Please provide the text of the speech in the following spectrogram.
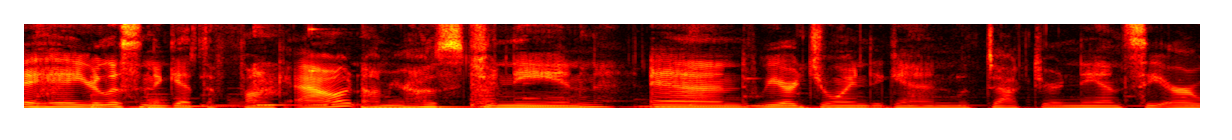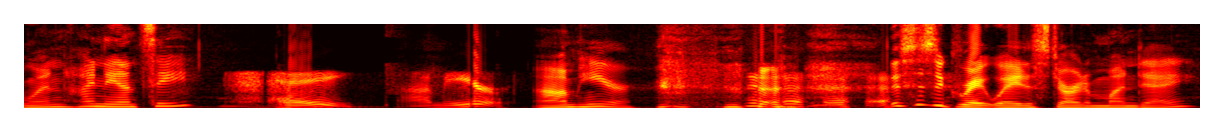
Hey, hey, you're listening to Get the Funk Out. I'm your host, Janine, and we are joined again with Dr. Nancy Irwin. Hi, Nancy. Hey, I'm here. I'm here. this is a great way to start a Monday.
